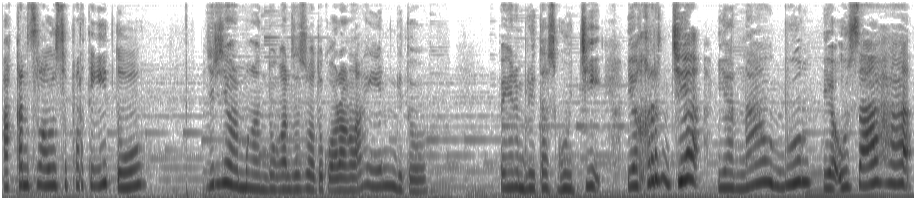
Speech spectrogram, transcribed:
Akan selalu seperti itu. Jadi jangan mengantungkan sesuatu ke orang lain gitu. Pengen beli tas Gucci? Ya kerja. Ya nabung. Ya usaha.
